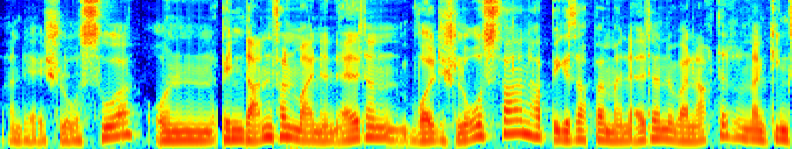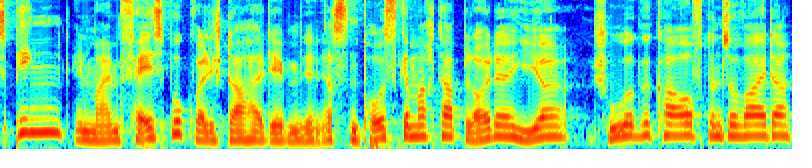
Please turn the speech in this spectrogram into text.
an der ich losfuhr. Und bin dann von meinen Eltern, wollte ich losfahren, habe wie gesagt bei meinen Eltern übernachtet und dann ging es ping in meinem Facebook, weil ich da halt eben den ersten Post gemacht habe. Leute, hier Schuhe gekauft und so weiter.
